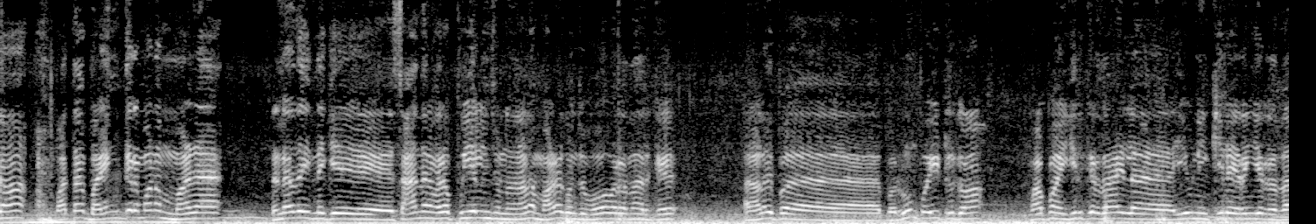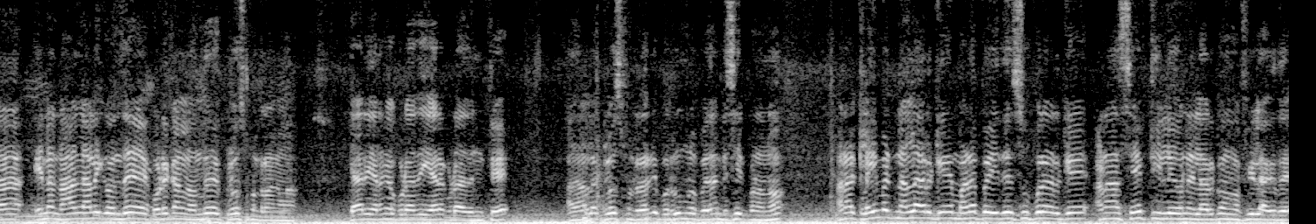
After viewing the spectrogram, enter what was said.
தான் பார்த்தா பயங்கரமான மழை. ரெண்டாவது இன்னைக்கு சாயந்தரம் வர புயல்னு சொன்னதுனால மழை கொஞ்சம் ஓவராக தான் இருக்கு. அதனால இப்போ இப்போ ரூம் போயிட்டு இருக்கோம் பார்ப்போம் இருக்கிறதா இல்லை ஈவினிங் கீழே இறங்கிடுறதா? ஏன்னா நாலு நாளைக்கு வந்து கொடைக்கானல் வந்து க்ளோஸ் பண்ணுறாங்களாம் யாரும் இறங்கக்கூடாது ஏறக்கூடாதுன்ட்டு. அதனால க்ளோஸ் பண்ணுறாரு இப்போ ரூமில் போய் தான் டிசைட் பண்ணணும். ஆனால் கிளைமேட் நல்லா இருக்கு மழை பெய்யுது சூப்பராக இருக்கு. ஆனால் சேஃப்டி இல்லையோன்னு எல்லாருக்கும் ஃபீல் ஆகுது.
